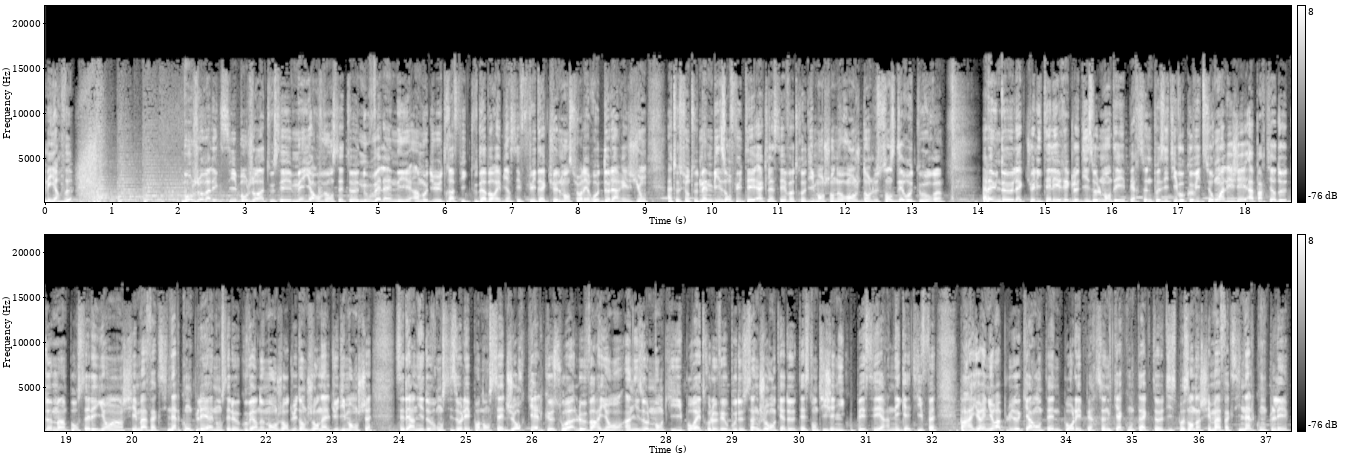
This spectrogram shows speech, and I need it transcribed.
Meilleurs vœux. Bonjour Alexis, bonjour à tous et meilleurs vœux en cette nouvelle année. Un mot du trafic tout d'abord, et eh bien c'est fluide actuellement sur les routes de la région. Attention tout de même, Bison Futé a classé votre dimanche en orange dans le sens des retours. À la une de l'actualité, les règles d'isolement des personnes positives au Covid seront allégées à partir de demain pour celles ayant un schéma vaccinal complet, a annoncé le gouvernement aujourd'hui dans le journal du dimanche. Ces derniers devront s'isoler pendant 7 jours, quel que soit le variant. Un isolement qui pourrait être levé au bout de 5 jours en cas de test antigénique ou PCR négatif. Par ailleurs, il n'y aura plus de quarantaine pour les personnes cas contact disposant d'un schéma vaccinal complet.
